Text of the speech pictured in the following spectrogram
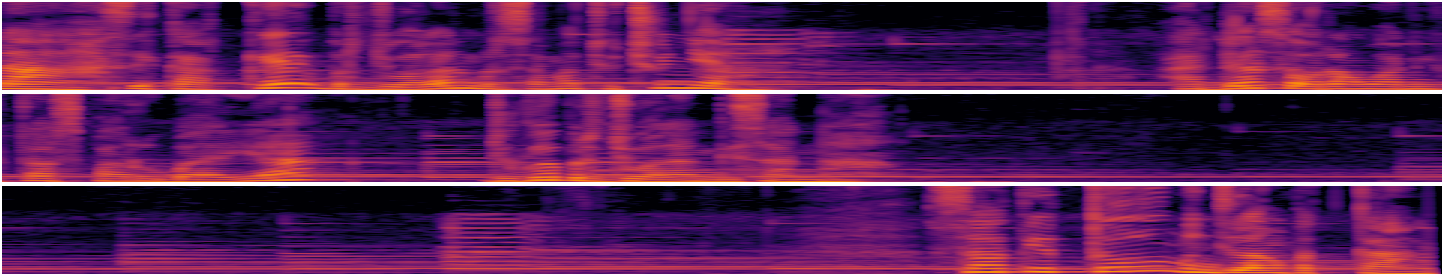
Nah, si kakek berjualan bersama cucunya. Ada seorang wanita separuh baya juga berjualan di sana. Saat itu menjelang petang,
